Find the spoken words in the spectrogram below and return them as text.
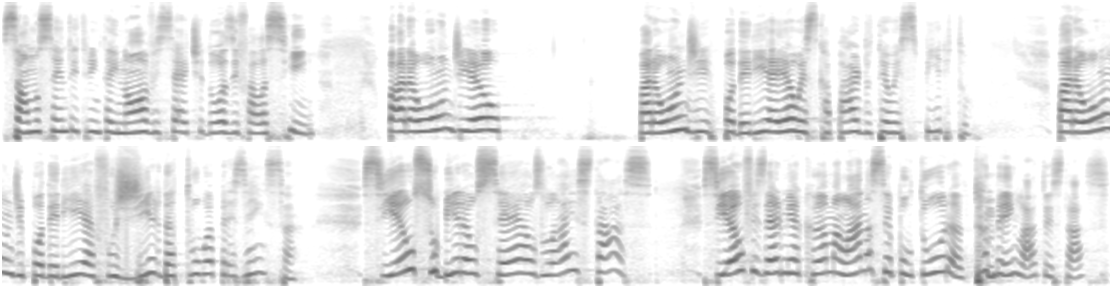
Salmo 139, 7 12 fala assim: Para onde eu para onde poderia eu escapar do teu espírito? Para onde poderia fugir da tua presença? Se eu subir aos céus, lá estás. Se eu fizer minha cama lá na sepultura, também lá tu estás.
